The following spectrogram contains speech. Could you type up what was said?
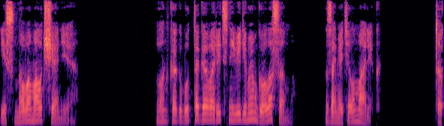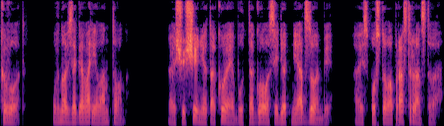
И снова молчание. «Он как будто говорит с невидимым голосом», — заметил Малик. «Так вот», — вновь заговорил Антон. «Ощущение такое, будто голос идет не от зомби, а из пустого пространства.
